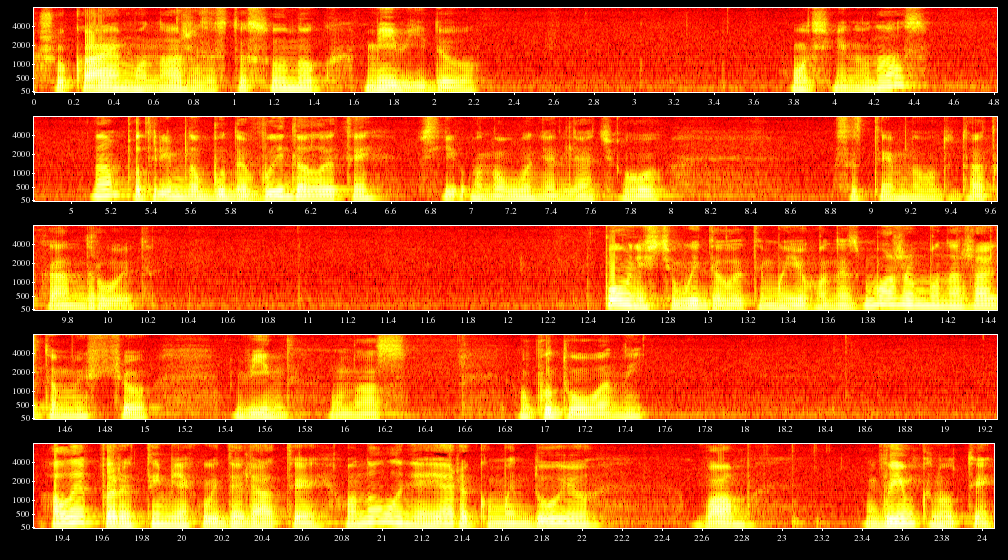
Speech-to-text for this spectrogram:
шукаємо наш застосунок Mi Video. Ось він у нас. Нам потрібно буде видалити всі оновлення для цього системного додатка Android. Повністю видалити ми його не зможемо, на жаль, тому що він у нас вбудований. Але перед тим, як видаляти оновлення, я рекомендую вам вимкнути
